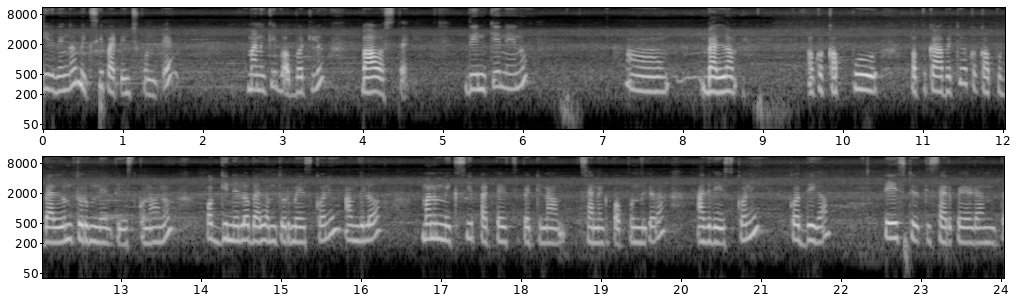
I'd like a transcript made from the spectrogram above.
ఈ విధంగా మిక్సీ పట్టించుకుంటే మనకి బొబ్బట్లు బాగా వస్తాయి. దీనికి నేను బెల్లం ఒక కప్పు పప్పు కాబట్టి ఒక కప్పు బెల్లం తురుము నేను తీసుకున్నాను. ఒక గిన్నెలో బెల్లం తురుము వేసుకొని అందులో మనం మిక్సీ పట్టేసి పెట్టిన శనగపప్పు ఉంది కదా అది వేసుకొని కొద్దిగా టేస్ట్కి సరిపోయేంత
